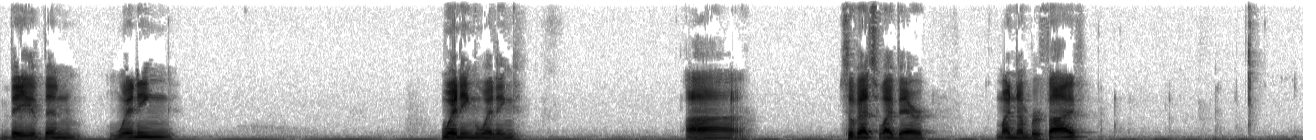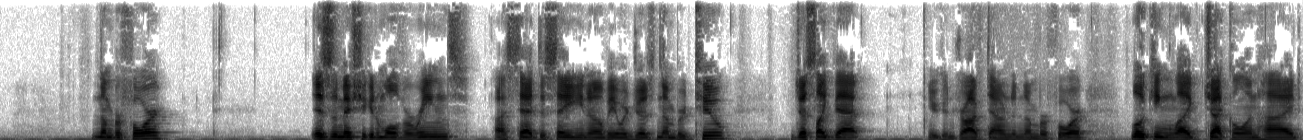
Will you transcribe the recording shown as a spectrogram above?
They have been winning winning, winning. Uh, so that's why they're my number five. Number four is the Michigan Wolverines. Uh, sad to say, you know, they were just number two. Just like that, you can drop down to number four. Looking like Jekyll and Hyde.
